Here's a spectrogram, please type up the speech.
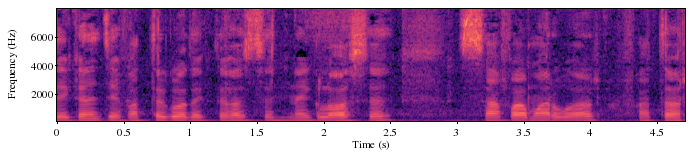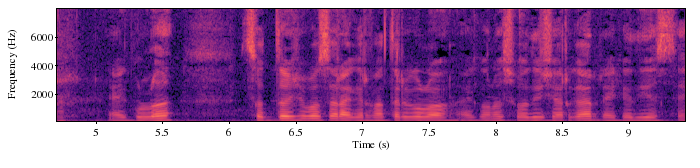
যেখানে যে পাথরগুলো দেখতে পাচ্ছেন, এগুলো হচ্ছে সাফা মারোয়ার পাথর। এগুলো চোদ্দশো বছর আগের পাথরগুলো এখনও সৌদি সরকার রেখে দিয়েছে।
